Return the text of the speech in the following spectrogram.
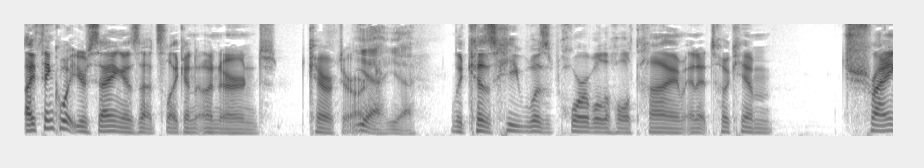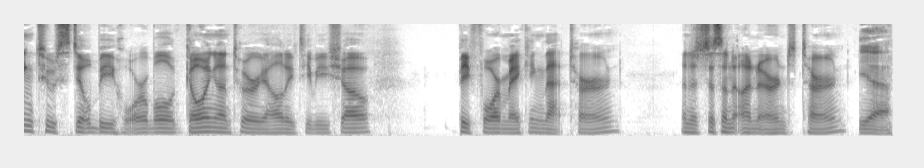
I think what you're saying is that's like an unearned character arc. yeah, yeah, like because he was horrible the whole time, and it took him trying to still be horrible, going onto a reality TV show before making that turn, and it's just an unearned turn. yeah.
